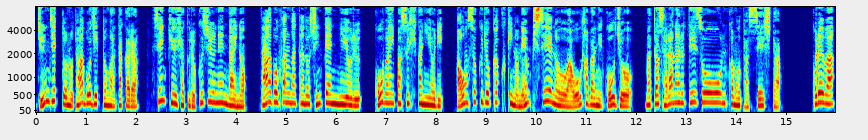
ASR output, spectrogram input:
純ジェットのターボジェット型から1960年代のターボファン型の進展による高バイパス比化により、ア音速旅客機の燃費性能は大幅に向上、またさらなる低騒音化も達成した。これは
